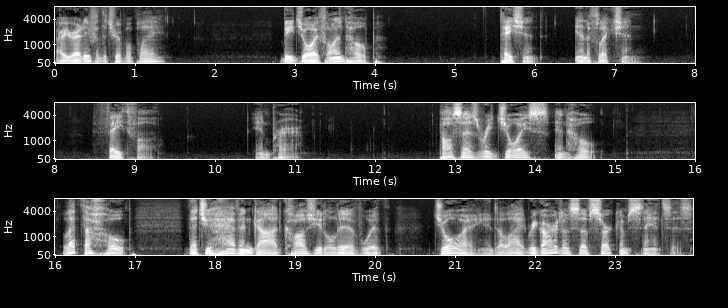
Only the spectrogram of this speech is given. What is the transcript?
Are you ready for the triple play? Be joyful in hope patient in affliction, faithful in prayer. Paul says, rejoice in hope. Let the hope that you have in God cause you to live with joy and delight, regardless of circumstances.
